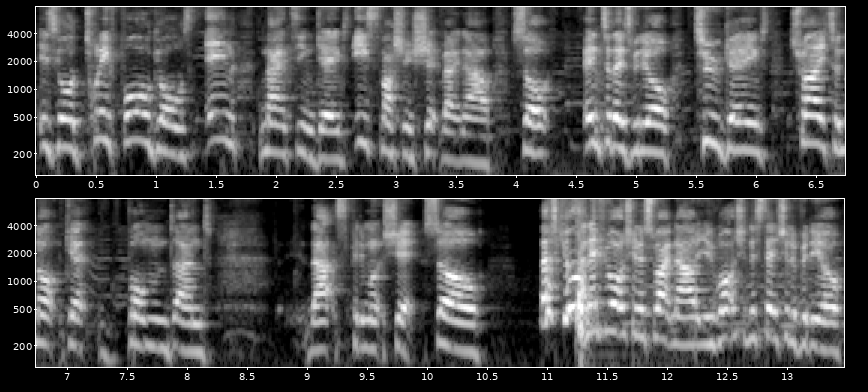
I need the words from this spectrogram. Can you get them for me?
he's scored 24 goals in 19 games. He's smashing shit right now. So, in today's video, two games. Try to not get bummed and that's pretty much it. So, let's go. And if you're watching this right now, you're watching this stage of the video,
